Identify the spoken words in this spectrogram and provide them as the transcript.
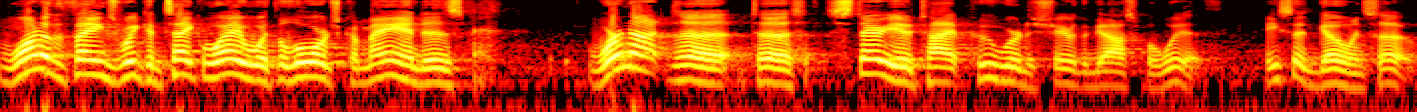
one of the things we could take away with the Lord's command is we're not to, to stereotype who we're to share the gospel with. He said, go and sow.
